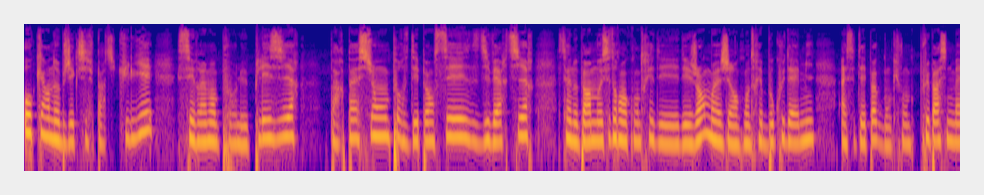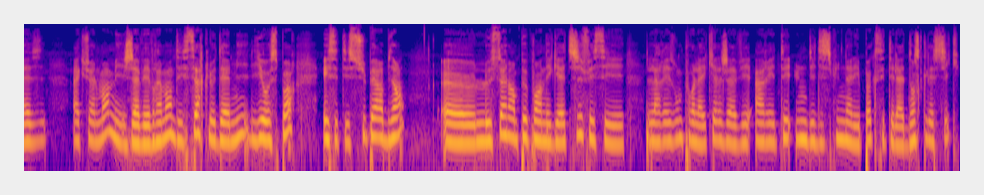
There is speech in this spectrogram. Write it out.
aucun objectif particulier, c'est vraiment pour le plaisir, par passion, pour se dépenser, se divertir. Ça nous permet aussi de rencontrer des, gens. Moi, j'ai rencontré beaucoup d'amis à cette époque, donc qui font plus partie de ma vie actuellement, mais j'avais vraiment des cercles d'amis liés au sport et c'était super bien. Euh, le seul un peu point négatif, et c'est la raison pour laquelle j'avais arrêté une des disciplines à l'époque, c'était la danse classique.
